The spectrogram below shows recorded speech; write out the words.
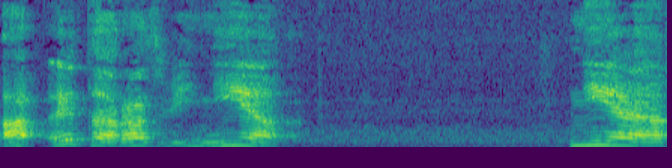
А это разве не, не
